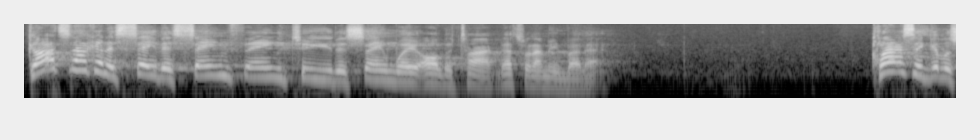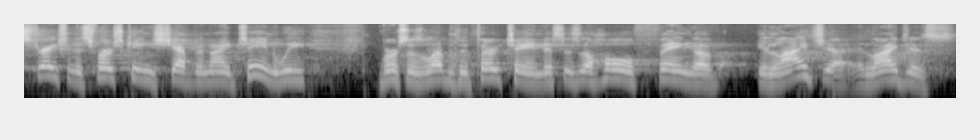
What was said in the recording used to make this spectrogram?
God's not going to say the same thing to you the same way all the time. That's what I mean by that. Classic illustration is 1 Kings chapter 19. We verses 11 through 13. This is the whole thing of Elijah. Elijah's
